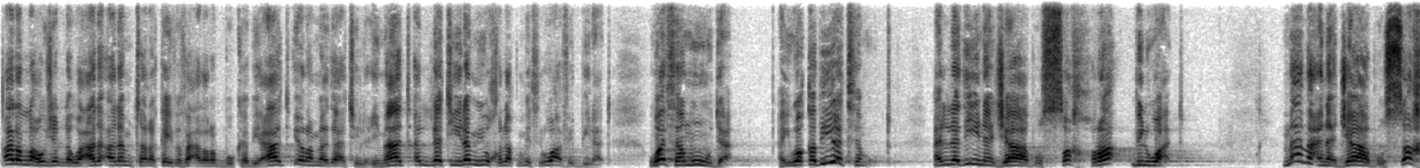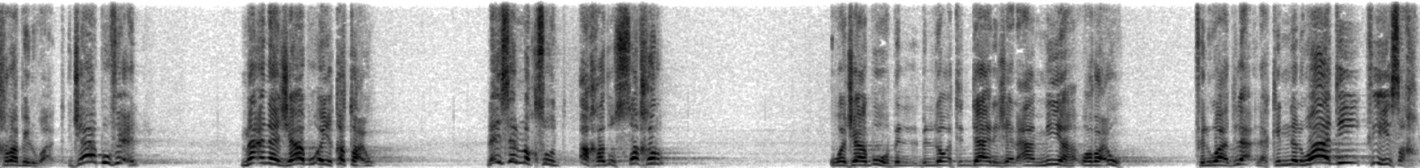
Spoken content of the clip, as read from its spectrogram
قال الله جل وعلا ألم تر كيف فعل ربك بعاد إرم ذات العماد التي لم يخلق مثلها في البلاد وثمود؟ أي وقبيلة ثمود الذين جابوا الصخر بالواد. ما معنى جابوا الصخر بالواد؟ جابوا فعل. معنى جابوا أي قطعوا. ليس المقصود أخذوا الصخر وجابوه باللغة الدارجة العامية وضعوه في الواد. لا لكن الوادي فيه صخر.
